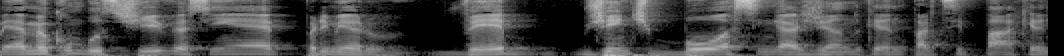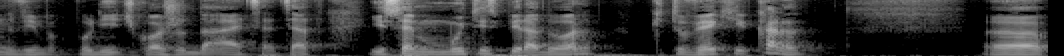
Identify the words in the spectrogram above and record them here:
é meu combustível, assim, é, primeiro, ver gente boa se engajando, querendo participar, querendo vir para político, ajudar, etc, etc. Isso é muito inspirador, porque tu vê que, cara, ah,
